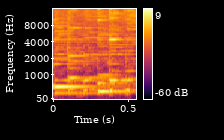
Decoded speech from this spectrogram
Música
